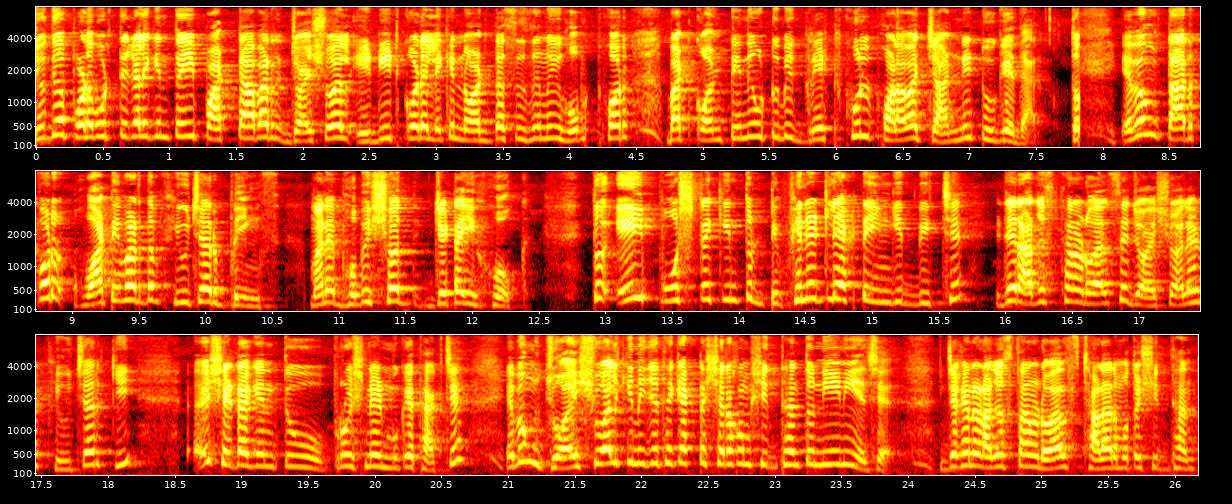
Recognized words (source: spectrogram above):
যদিও পরবর্তীকালে কিন্তু এই পার্টটা আবার জয়সওয়াল এডিট করে লেখে not the season we hope for but continue to be grateful for our journey together তো, এবং তারপর হোয়াট এভার দ্য ফিউচার ব্রিংস মানে ভবিষ্যৎ যেটাই হোক। তো এই পোস্টে কিন্তু ডেফিনেটলি একটা ইঙ্গিত দিচ্ছে যে রাজস্থান রয়্যালসে জয়সওয়ালের ফিউচার কি? সেটা কিন্তু প্রশ্নের মুখে থাকছে। এবং জয়সওয়াল কি নিজে থেকে একটা সেরকম সিদ্ধান্ত নিয়ে নিয়েছে, যেখানে রাজস্থান রয়্যালস ছাড়ার মতো সিদ্ধান্ত।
